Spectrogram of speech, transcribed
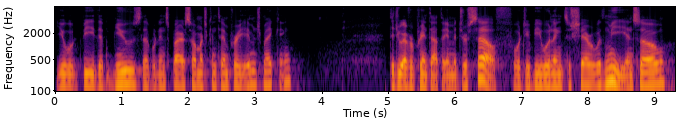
you would be the muse that would inspire so much contemporary image making? Did you ever print out the image yourself? Would you be willing to share it with me? And so,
